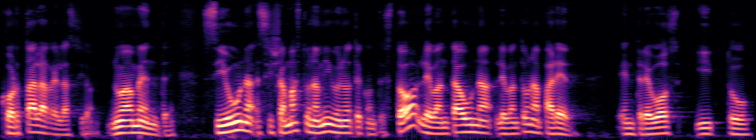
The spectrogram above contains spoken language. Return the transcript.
corta la relación. Nuevamente, si, una, si llamaste a un amigo y no te contestó, levanta una, levanta una pared entre vos y tu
